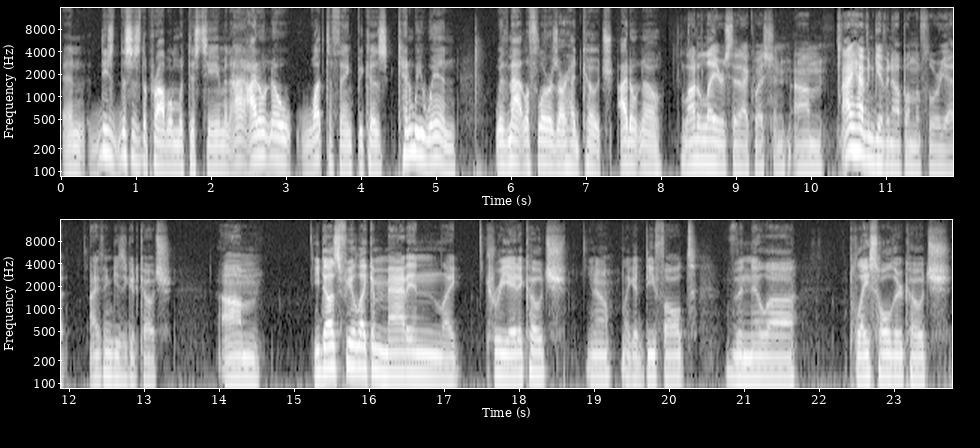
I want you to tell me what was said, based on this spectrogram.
And these this is the problem with this team and I, I don't know what to think because can we win with Matt LaFleur as our head coach? I don't know. A lot of layers to that question. Um, I haven't given up on LaFleur yet. I think he's a good coach. Um, he does feel like a Madden like create a coach, you know, like a default vanilla placeholder coach.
